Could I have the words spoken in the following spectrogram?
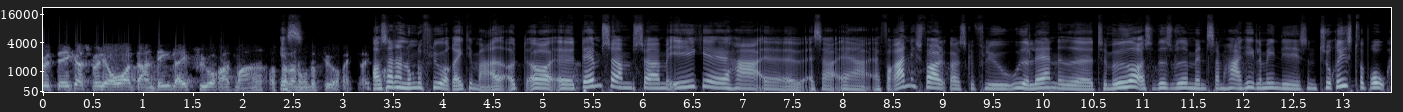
det dækker selvfølgelig over, at der er en del, der ikke flyver ret meget, og så yes. er der nogen, der flyver rigtig, rigtig Og så er der nogen, der flyver rigtig meget. Og, og øh, dem, som, som ikke har, øh, altså er, er forretningsfolk og skal flyve ud af landet øh, til møder osv., osv., men som har et helt almindeligt sådan, turistforbrug,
